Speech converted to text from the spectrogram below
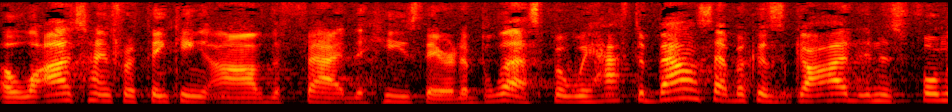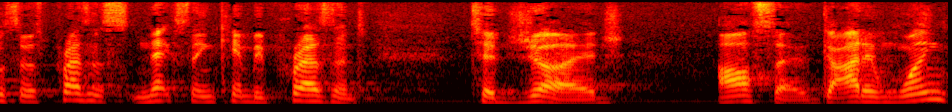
a lot of times we're thinking of the fact that he's there to bless, but we have to balance that because God in his fullness of his presence next thing can be present to judge also. God in one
